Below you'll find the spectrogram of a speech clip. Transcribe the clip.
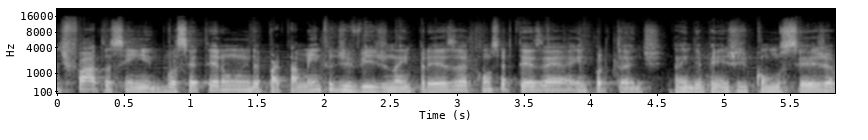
de fato, assim, você ter um departamento de vídeo na empresa, com certeza é importante. né? Independente de como seja,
